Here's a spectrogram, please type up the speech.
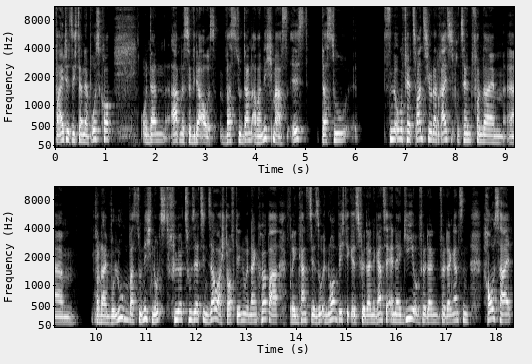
weitet sich dann der Brustkorb und dann atmest du wieder aus. Was du dann aber nicht machst, ist, dass du, das sind ungefähr 20 oder 30 Prozent von deinem ähm, von deinem Volumen, was du nicht nutzt, für zusätzlichen Sauerstoff, den du in deinen Körper bringen kannst, der so enorm wichtig ist für deine ganze Energie und für, dein, für deinen ganzen Haushalt,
